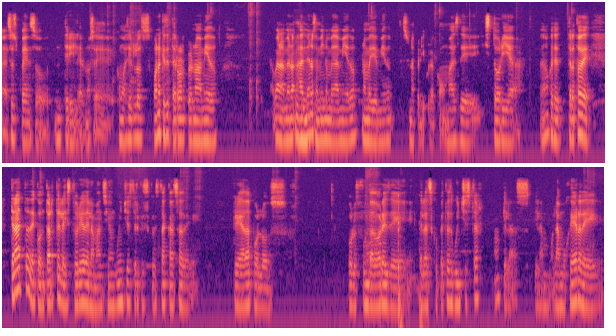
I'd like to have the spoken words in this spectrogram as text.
eh, suspenso, un thriller, no sé cómo decirlo. Supone que es de terror, pero no da miedo. Bueno, al menos, al Ujú. menos a mí no me da miedo, no me dio miedo. Es una película como más de historia, ¿no? Que te trata de trata de contarte la historia de la mansión Winchester, que es esta casa de creada por los por los fundadores de, de las escopetas Winchester, ¿no? que, las, que la, la mujer de,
